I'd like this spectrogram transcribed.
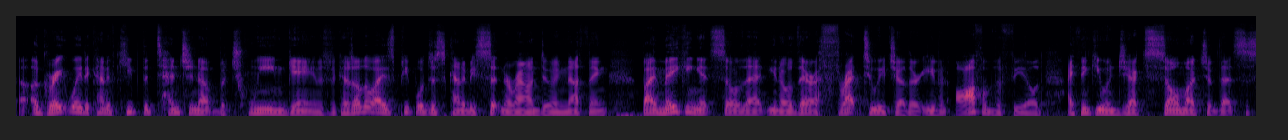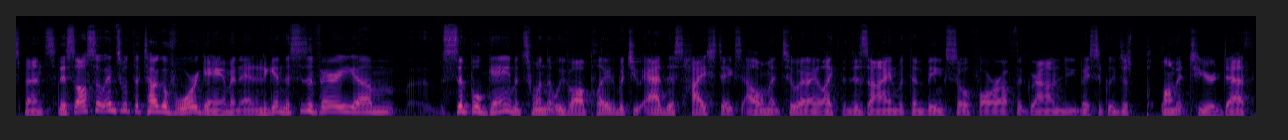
a great way to kind of keep the tension up between games because otherwise people just kind of be sitting around doing nothing. By making it so that, you know, they're a threat to each other, even off of the field, I think you inject so much of that suspense. This also ends with the tug of war game. And, and again, this is a very um, simple game. It's one that we've all played, but you add this high stakes element to it. I like the design with them being so far off the ground. You basically just plummet to your death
